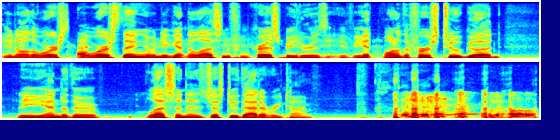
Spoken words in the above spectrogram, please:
You know the worst. The worst thing when you're getting a lesson from Chris, Peter, is if you hit one of the first two good, the end of the lesson is just do that every time. well,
